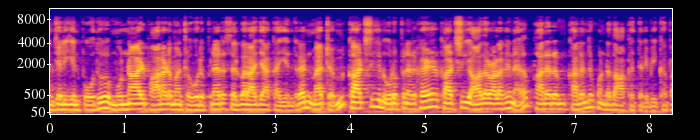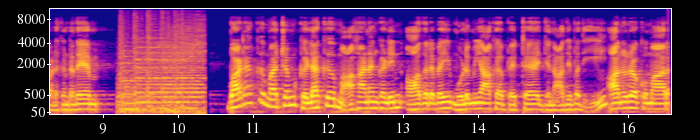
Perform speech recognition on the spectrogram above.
அஞ்சலியின் போது முன்னாள் பாராளுமன்ற உறுப்பினர் செல்வராஜா கயேந்திரன் மற்றும் கட்சியின் உறுப்பினர்கள் கட்சி ஆதரவாளர்கள் என பலரும் கலந்து கொண்டதாக தெரிவிக்கப்படுகின்றது. வடக்கு மற்றும் கிழக்கு மாகாணங்களின் ஆதரவை முழுமையாக பெற்ற ஜனாதிபதி அனுரகுமார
